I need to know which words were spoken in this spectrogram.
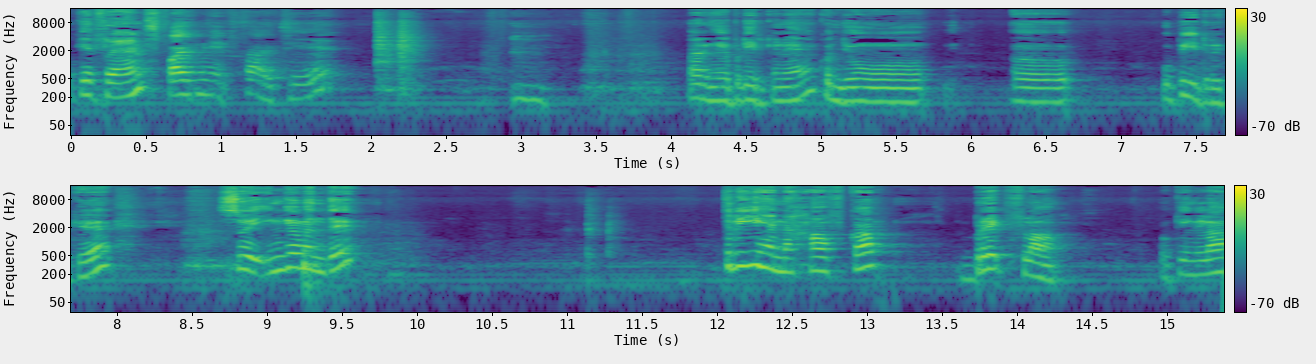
ஓகே ஃப்ரெண்ட்ஸ் ஃபைவ் மினிட்ஸ் ஆச்சு. பாருங்கள் எப்படி இருக்குன்னு. கொஞ்சம் உப்பிக்கிட்டு இருக்கு ஸோ இங்கே வந்து three and half cup bread flour ஓகேங்களா?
